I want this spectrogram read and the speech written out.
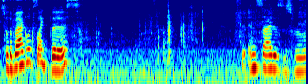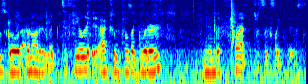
So the back looks like this. The inside is this rose gold. I don't know how to like to feel it. It actually feels like glitter. And then the front just looks like this.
